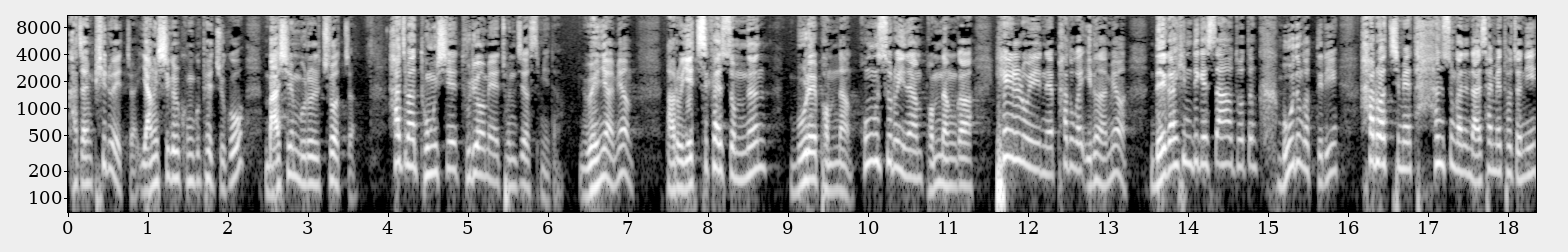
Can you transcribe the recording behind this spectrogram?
가장 필요했죠. 양식을 공급해주고 마실 물을 주었죠. 하지만 동시에 두려움의 존재였습니다. 왜냐하면 바로 예측할 수 없는 물의 범람, 홍수로 인한 범람과 해일로 인해 파도가 일어나면 내가 힘들게 쌓아두었던 그 모든 것들이 하루아침에 다 한순간에 나의 삶의 터전이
